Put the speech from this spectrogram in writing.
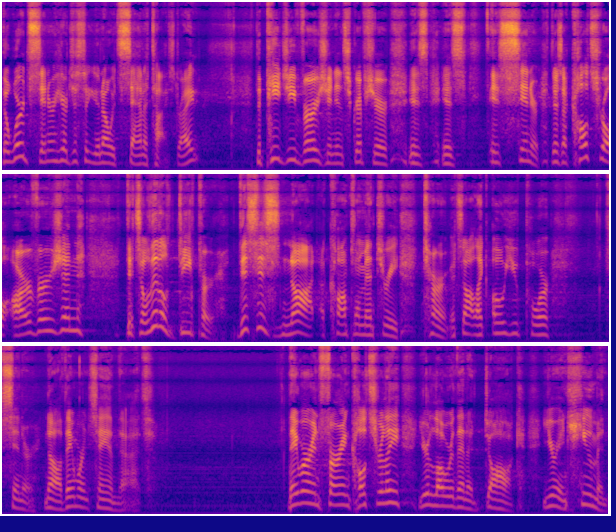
the word sinner here, just so you know, it's sanitized, right? The PG version in Scripture is, is, is sinner. There's a cultural R version that's a little deeper. This is not a complimentary term. It's not like, oh, you poor sinner. No, they weren't saying that. They were inferring culturally, you're lower than a dog. You're inhuman.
